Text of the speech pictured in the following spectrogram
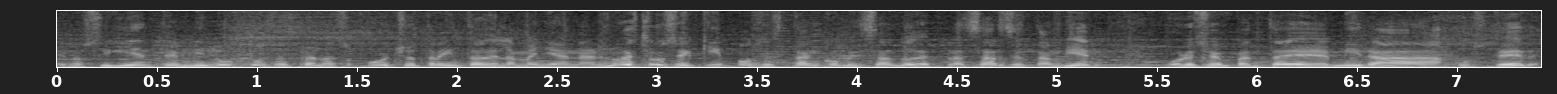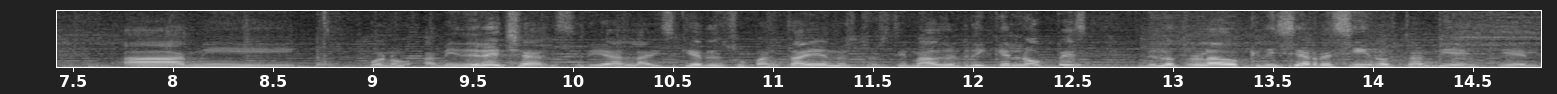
en los siguientes minutos hasta las 8.30 de la mañana. Nuestros equipos están comenzando a desplazarse también, por eso en pantalla mira usted a mi, bueno, a mi derecha, sería la izquierda en su pantalla, nuestro estimado Enrique López. Del otro lado, Crisia Recinos también, quien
